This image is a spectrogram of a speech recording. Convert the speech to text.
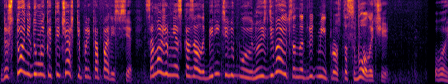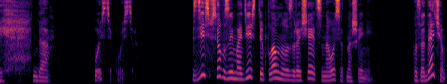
Да что они, думаю, к этой чашке прикопались все? Сама же мне сказала, берите любую, но издеваются над людьми просто сволочи. Ой, да, Костя, Костя. Здесь все взаимодействие плавно возвращается на ось отношений. По задачам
